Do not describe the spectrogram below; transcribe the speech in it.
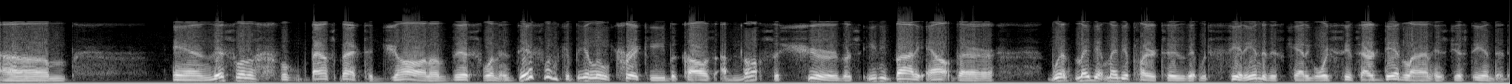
Um, and this one, we'll bounce back to John on this one. And this one could be a little tricky because I'm not so sure there's anybody out there with maybe maybe a player or two that would fit into this category since our deadline has just ended.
